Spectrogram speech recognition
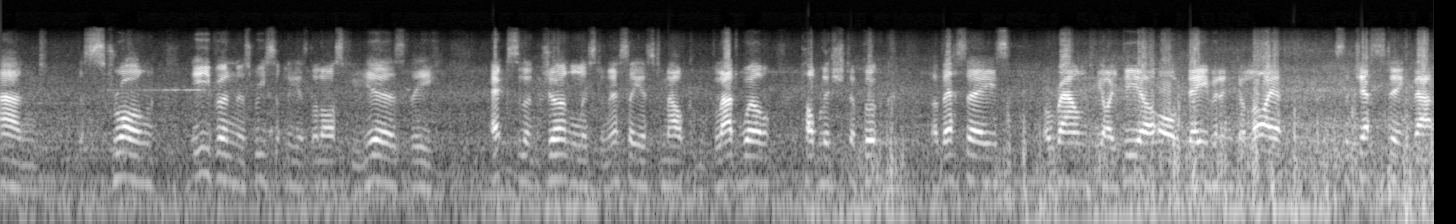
and the strong even as recently as the last few years, the excellent journalist and essayist Malcolm Gladwell published a book of essays around the idea of David and Goliath, suggesting that,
